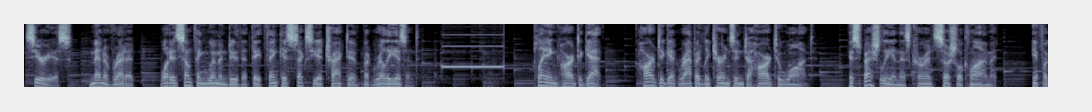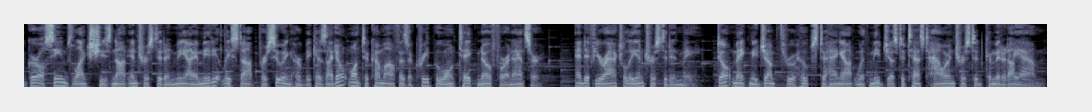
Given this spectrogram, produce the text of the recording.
Serious, men of Reddit, what is something women do that they think is sexy attractive but really isn't? Playing hard to get. Hard to get rapidly turns into hard to want. Especially in this current social climate. If a girl seems like she's not interested in me I immediately stop pursuing her because I don't want to come off as a creep who won't take no for an answer. And if you're actually interested in me, don't make me jump through hoops to hang out with me just to test how interested committed I am.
